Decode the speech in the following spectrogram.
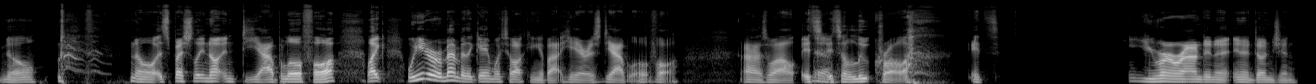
no. no, especially not in Diablo 4. Like, we need to remember the game we're talking about here is Diablo 4 as well. It's Yeah. it's a loot crawler. it's you run around in a in a dungeon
